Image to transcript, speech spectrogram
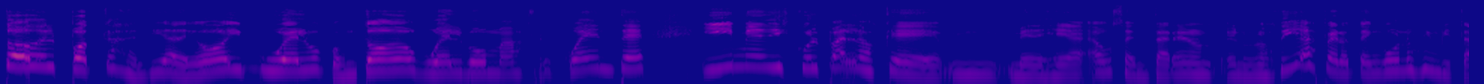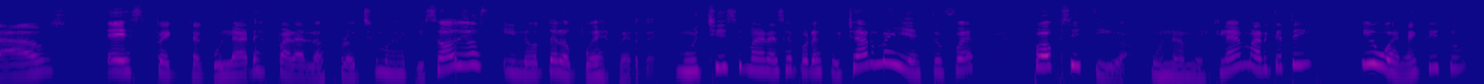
todo el podcast del día de hoy. Vuelvo con todo, vuelvo más frecuente y me disculpan los que mm, me dejé ausentar en, en unos días, pero tengo unos invitados espectaculares para los próximos episodios y no te lo puedes perder. Muchísimas gracias por escucharme y esto fue Positiva, una mezcla de marketing y buena actitud.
